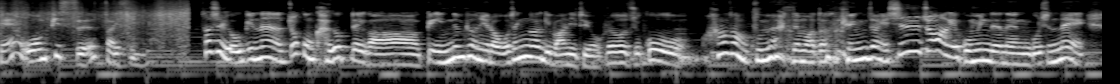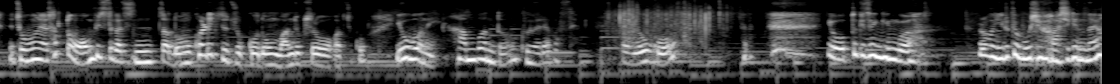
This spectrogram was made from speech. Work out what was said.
이렇게 원피스가 있습니다 사실 여기는 조금 가격대가 꽤 있는 편이라고 생각이 많이 돼요. 그래가지고 항상 구매할 때마다 굉장히 신중하게 고민되는 곳인데 저번에 샀던 원피스가 진짜 너무 퀄리티 좋고 너무 만족스러워가지고 요번에 한 번 더 구매를 해봤어요. 자, 요거 이거 어떻게 생긴 거야? 여러분 이렇게 보시면 아시겠나요?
